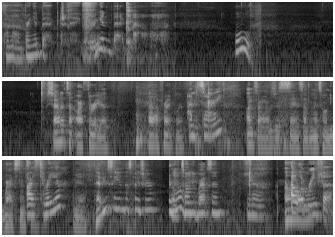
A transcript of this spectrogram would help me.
Come on, bring it back, Janae. Bring it back now. Ooh. Shout out to Arthria uh, Franklin. I'm sorry. I'm sorry, I was just saying something to Toni Braxton. said. Arthria? yeah. Have you seen this picture No. of Toni Braxton? No. oh, Aretha.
